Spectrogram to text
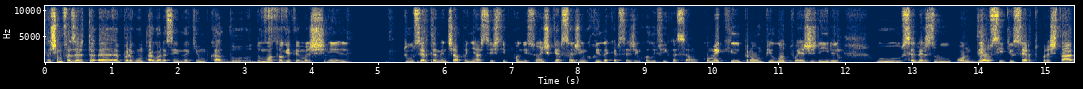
Deixa-me fazer a, a, pergunta agora, saindo aqui um bocado do, do MotoGP, mas eh, tu certamente já apanhaste este tipo de condições, quer seja em corrida, quer seja em qualificação. Como é que para um piloto é gerir o saberes o, onde é o sítio certo para estar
